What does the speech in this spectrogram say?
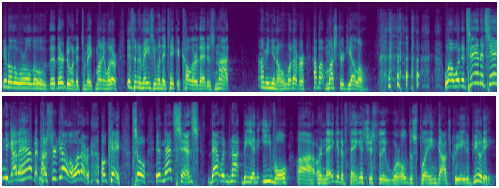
you know, the world, oh, they're doing it to make money, whatever. Isn't it amazing when they take a color that is not, I mean, you know, whatever. How about mustard yellow? well, when it's in, it's in. You got to have it. Mustard yellow, whatever. Okay, so in that sense, that would not be an evil uh, or negative thing. It's just the world displaying God's creative beauty.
